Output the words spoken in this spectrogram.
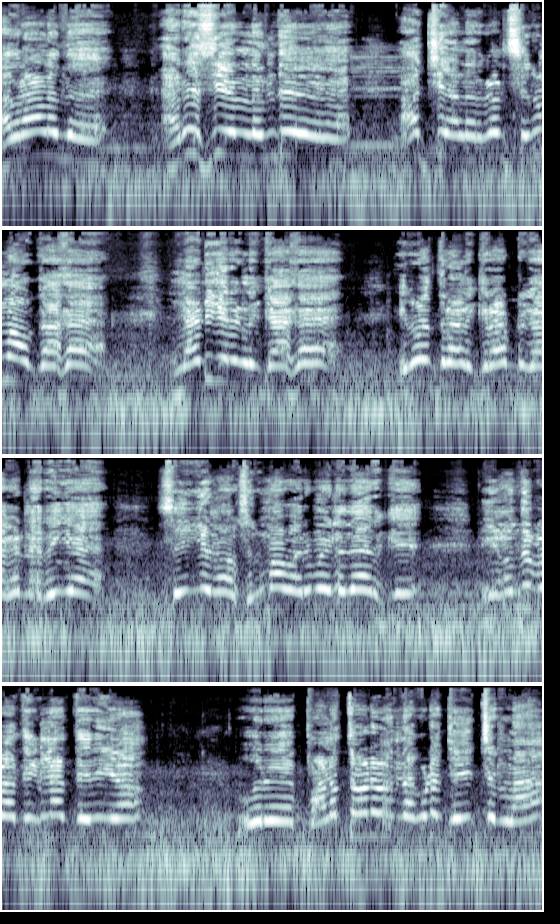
அதனால் இந்த அரசியல்லேருந்து ஆட்சியாளர்கள் சினிமாவுக்காக நடிகர்களுக்காக இருபத்தி நாலு கிராஃப்ட்டுக்காக நிறைய செய்யணும். சினிமா வறுமையில் தான் இருக்குது நீங்கள் வந்து பார்த்தீங்கன்னா தெரியும் ஒரு பணத்தோடு வந்தால் கூட ஜெயிச்சிடலாம்.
